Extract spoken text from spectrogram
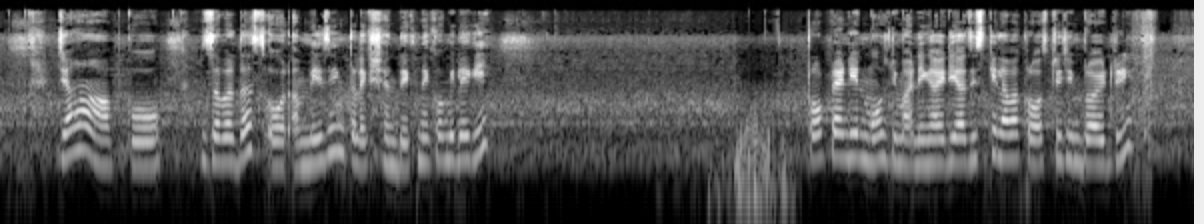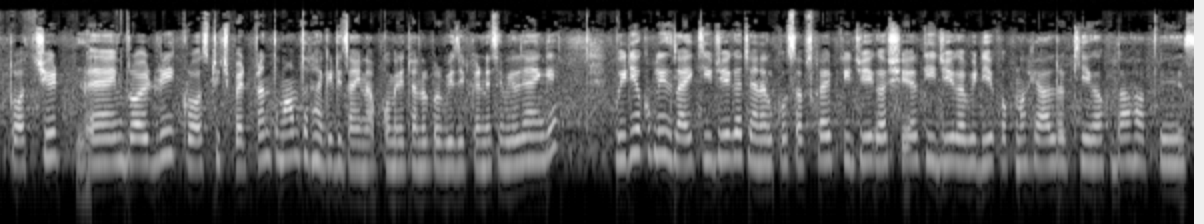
जहाँ आपको ज़बरदस्त और अमेजिंग कलेक्शन देखने को मिलेगी। Top trendy and most demanding ideas, इसके अलावा cross stitch embroidery crochet embroidery, cross stitch pattern, तमाम तरह के डिज़ाइन आपको मेरे चैनल पर विज़िट करने से मिल जाएँगे। वीडियो को प्लीज़ लाइक कीजिएगा, चैनल को सब्सक्राइब कीजिएगा, शेयर कीजिएगा, वीडियो को अपना ख्याल रखिएगा। खुदा हाफिज़।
